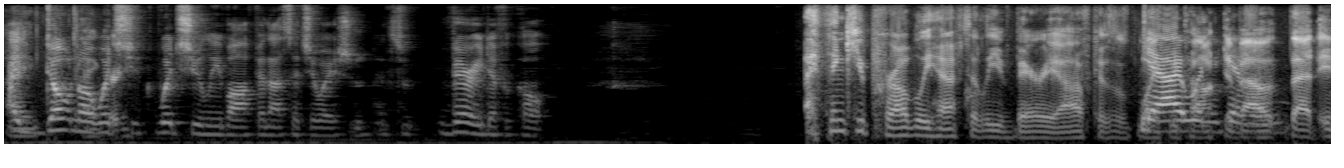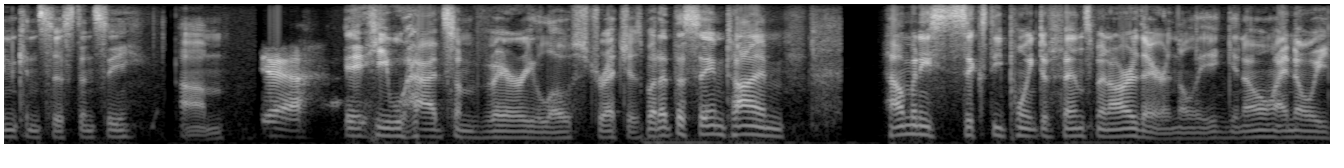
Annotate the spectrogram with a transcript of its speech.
I, don't know I which agree. which you leave off in that situation. It's very difficult. I think you probably have to leave Barrie off because, like Yeah, I we wouldn't talked about, him- that inconsistency. Um, Yeah. it, he had some very low stretches, but at the same time, how many sixty-point defensemen are there in the league? You know, I know he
